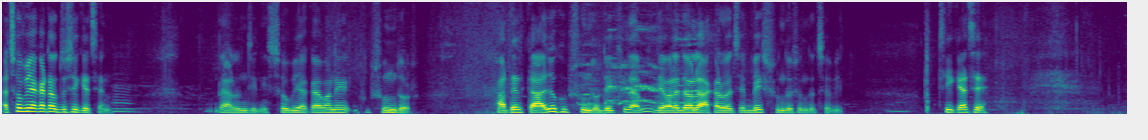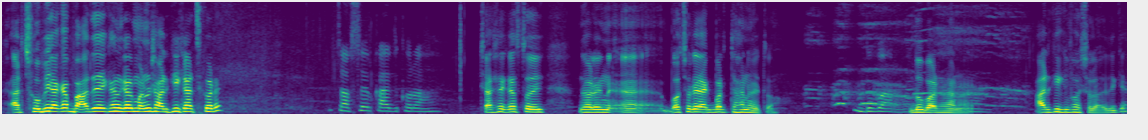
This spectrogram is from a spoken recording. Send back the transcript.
আর ছবি আঁকাটাও তো শিখেছেন। হ্যাঁ। দারুণ জিনিস। ছবি আঁকা মানে খুব সুন্দর। হাতের কাজও খুব সুন্দর। দেখছিলাম দেওয়ালে দেওয়ালে আঁকা রয়েছে বেশ সুন্দর সুন্দর ছবি। ঠিক আছে। আর ছবি আঁকা বাদে এখানকার মানুষ আর কি কাজ করে? চাষের কাজ করা হয়। চাষের কাজ তো ওই ধরেন বছরে একবার ধান হয়তো দুবার দুবার ধান হয়। আর কি কি ফসল হয় এদিকে?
